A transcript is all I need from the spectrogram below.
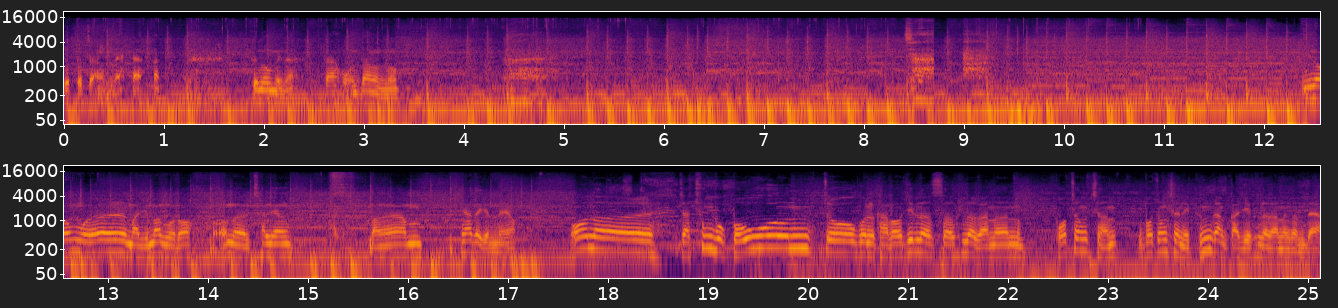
이것도 작네 그 놈이네 딱 온다는 놈 아. 자. 이 놈을 마지막으로 오늘 촬영 마감해야 되겠네요. 오늘 자 충북 보운 쪽을 가로질러서 흘러가는 보청천, 이 보청천이 금강까지 흘러가는 건데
